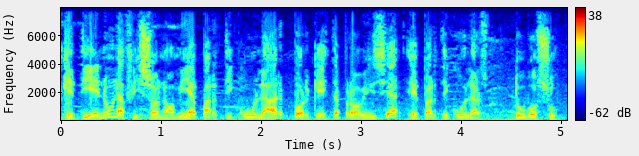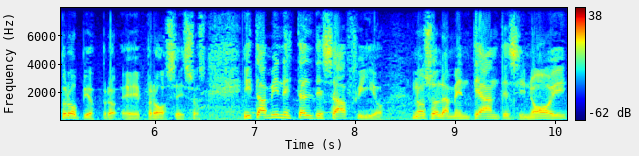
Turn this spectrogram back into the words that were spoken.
que tiene una fisonomía particular porque esta provincia es particular, tuvo sus propios eh, procesos. Y también está el desafío, no solamente antes sino hoy,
